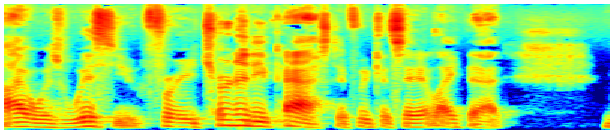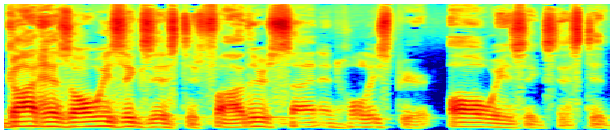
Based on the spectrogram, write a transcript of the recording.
I was with you for eternity past, if we could say it like that. God has always existed. Father, Son, and Holy Spirit always existed.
